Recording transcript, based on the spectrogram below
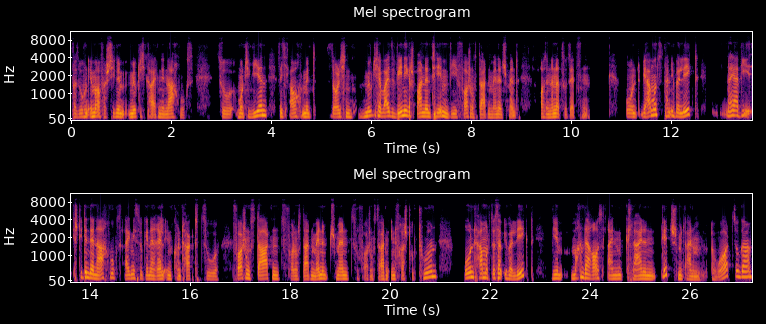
versuchen immer auf verschiedene Möglichkeiten den Nachwuchs zu motivieren, sich auch mit solchen möglicherweise weniger spannenden Themen wie Forschungsdatenmanagement auseinanderzusetzen. Und wir haben uns dann überlegt, naja, wie steht denn der Nachwuchs eigentlich so generell in Kontakt zu Forschungsdaten, zu Forschungsdatenmanagement, zu Forschungsdateninfrastrukturen? Und haben uns deshalb überlegt, wir machen daraus einen kleinen Pitch mit einem Award sogar,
